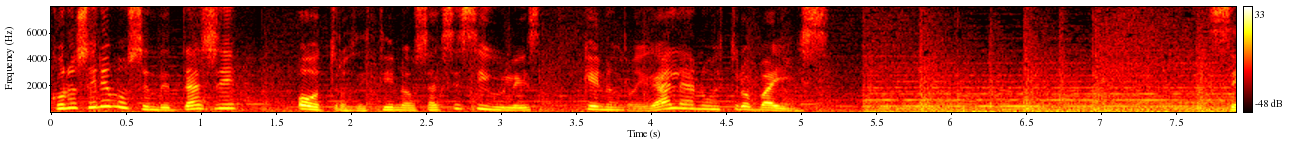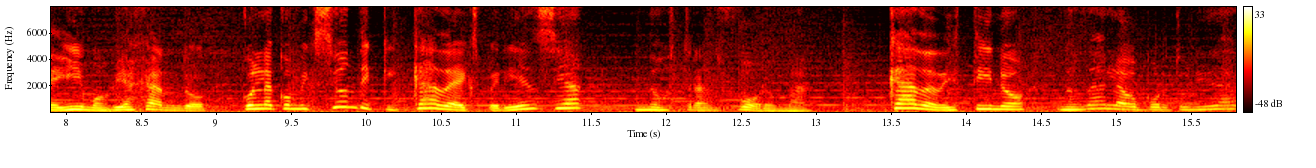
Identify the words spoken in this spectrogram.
conoceremos en detalle otros destinos accesibles que nos regala nuestro país. Seguimos viajando con la convicción de que cada experiencia nos transforma. Cada destino nos da la oportunidad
